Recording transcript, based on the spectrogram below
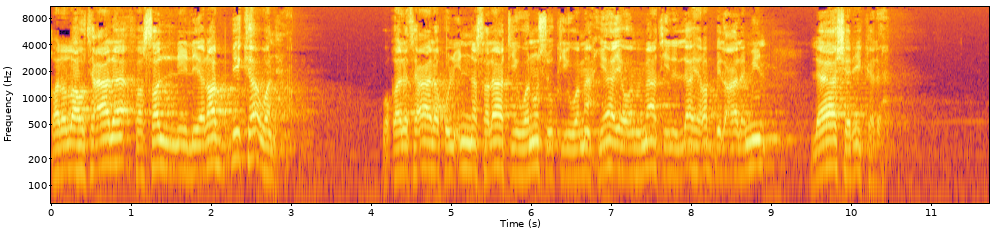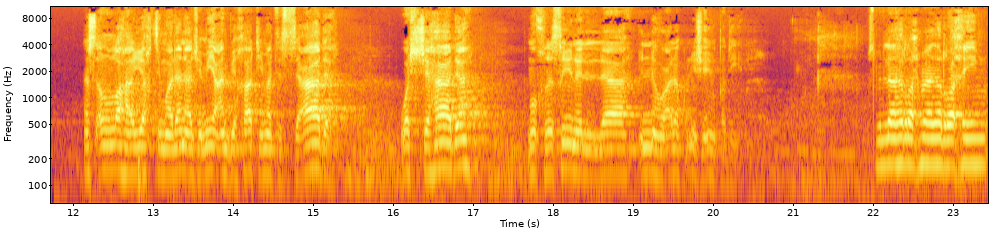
قال الله تعالى فصل لربك وانحر. وقال تعالى قل إن صلاتي ونسكي ومحياي ومماتي لله رب العالمين لا شريك له. نسأل الله أن يختم لنا جميعا بخاتمة السعادة والشهادة مخلصين لله إنه على كل شيء قدير. بسم الله الرحمن الرحيم.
